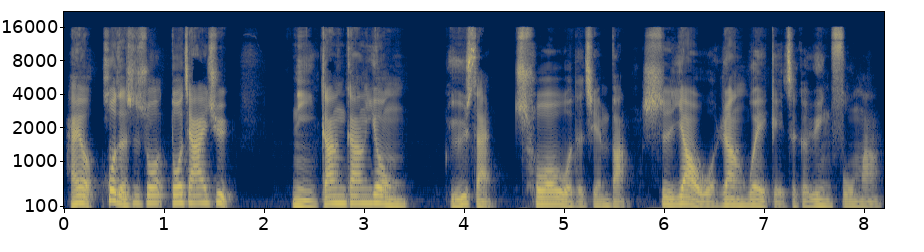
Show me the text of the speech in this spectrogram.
还有，或者是说多加一句：“你刚刚用雨伞戳我的肩膀，是要我让位给这个孕妇吗？”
